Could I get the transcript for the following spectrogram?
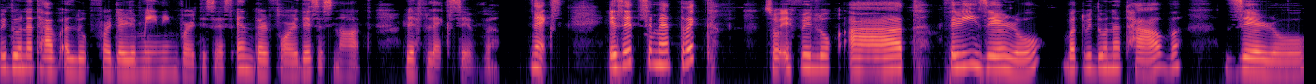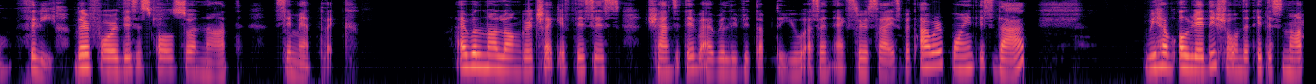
we do not have a loop for the remaining vertices. And therefore, this is not reflexive. Next, is it symmetric? So if we look at 3, 0, but we do not have 0, 3. Therefore, this is also not symmetric. I will no longer check if this is transitive. I will leave it up to you as an exercise. But our point is that we have already shown that it is not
